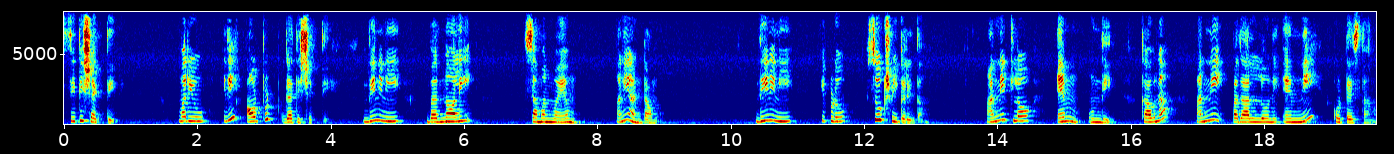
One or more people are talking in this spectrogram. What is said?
స్థితి శక్తి మరియు ఇది అవుట్పుట్ గతిశక్తి. దీనిని బెర్నాలీ సమన్వయం అని అంటాము. దీనిని ఇప్పుడు సూక్ష్మీకరిద్దాం. అన్నిట్లో ఎం ఉంది. కావున అన్ని పదాలలోని ఎంని కొట్టేస్తాను.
